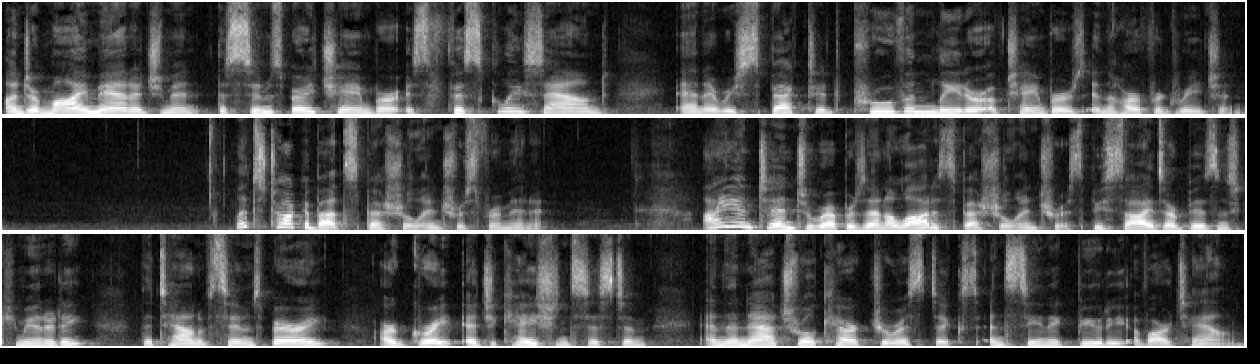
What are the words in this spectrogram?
Under my management, the Simsbury Chamber is fiscally sound and a respected, proven leader of chambers in the Hartford region. Let's talk about special interests for a minute. I intend to represent a lot of special interests besides our business community, the town of Simsbury, our great education system, and the natural characteristics and scenic beauty of our town.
